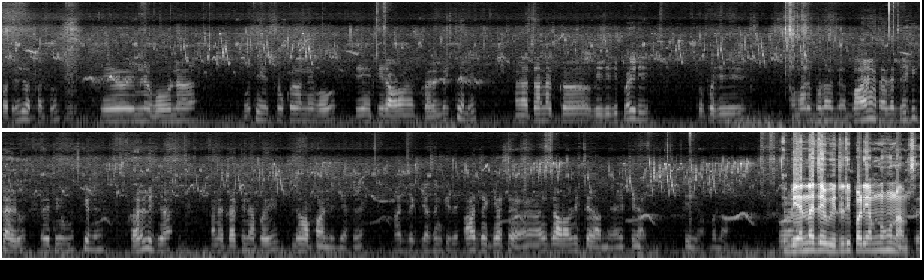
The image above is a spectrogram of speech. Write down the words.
ભત્રીજો છું. એ એમને બહુને હતી છોકરાને બહુ તે અહીંથી રાડોને ઘરે લીધેલી અને અચાનક વીજળી પડી તો પછી અમારે બધા બહાર હતા એટલે દેખી કાઢ્યું. તેથી મુશ્કેલી ઘરે લઈ ગયા. અને ધરતીના પછી દવાખાને લઈ ગયા છે. આ જગ્યા છે ને આ જગ્યા છે અને અહીં જાડો લીધેલા અમે અહીંથી ના. બધા. એ બેનને જે વીજળી પડી એમનું શું નામ છે?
